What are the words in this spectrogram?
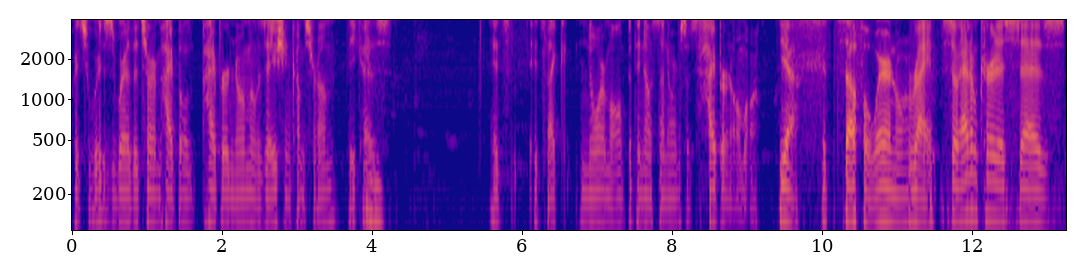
which was where the term hyper hyper normalization comes from because it's it's like normal, but they know it's not normal, so it's hyper normal. Yeah. It's self aware normal. Right. So Adam Curtis says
